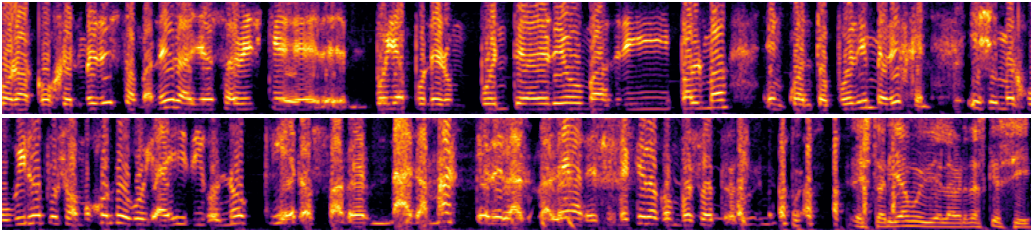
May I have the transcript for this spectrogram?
por acogerme de esta manera. Ya sabéis que voy a poner un puente aéreo Madrid-Palma en cuanto pueda y me dejen. Y si me jubilo, pues a lo mejor me voy ahí. Digo, no quiero saber nada más que de las Baleares y me quedo con vosotros. Pues, estaría muy bien, la verdad es que sí.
